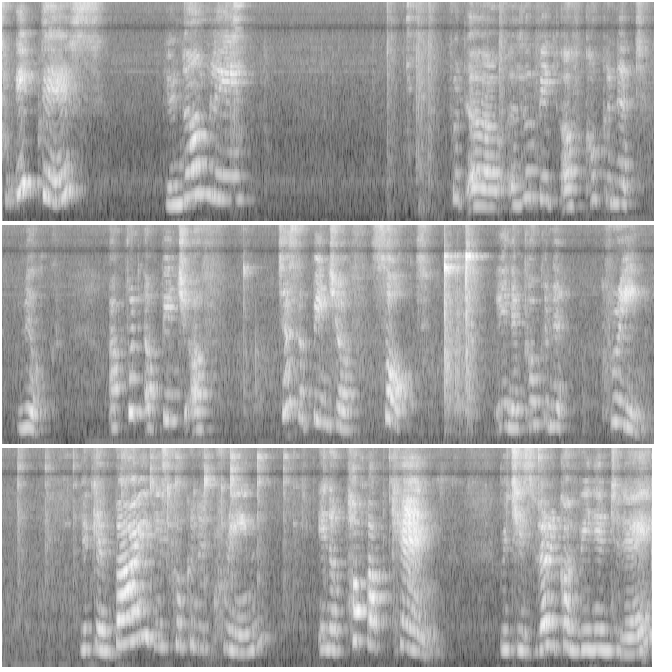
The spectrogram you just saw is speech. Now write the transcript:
to eat this, you normally put a, a little bit of coconut milk. I put a pinch of, just a pinch of salt in the coconut cream. You can buy this coconut cream in a pop-up can, which is very convenient today.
